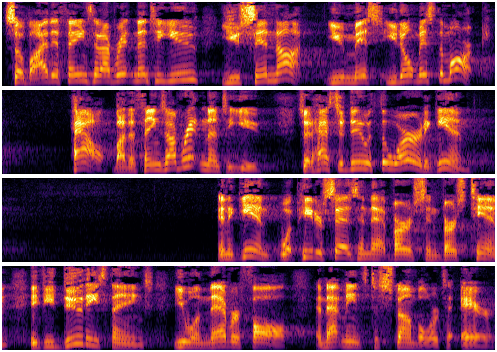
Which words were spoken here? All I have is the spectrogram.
So by the things that I've written unto you, you sin not. You miss, you don't miss the mark. How? By the things I've written unto you. So it has to do with the word again. And again, what Peter says in that verse, in verse 10, if you do these things, you will never fall. And that means to stumble or to err.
